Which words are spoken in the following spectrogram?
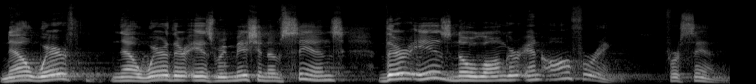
Now where, now, where there is remission of sins, there is no longer an offering for sin.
